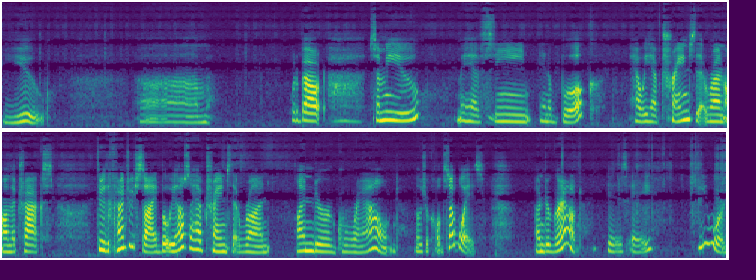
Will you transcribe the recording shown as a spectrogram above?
U? Um, what about some of you may have seen in a book how we have trains that run on the tracks through the countryside, but we also have trains that run underground. Those are called subways. Underground is a U word.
